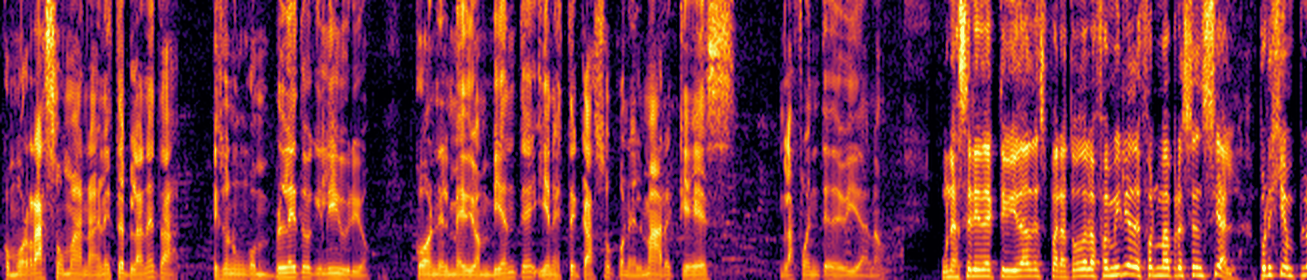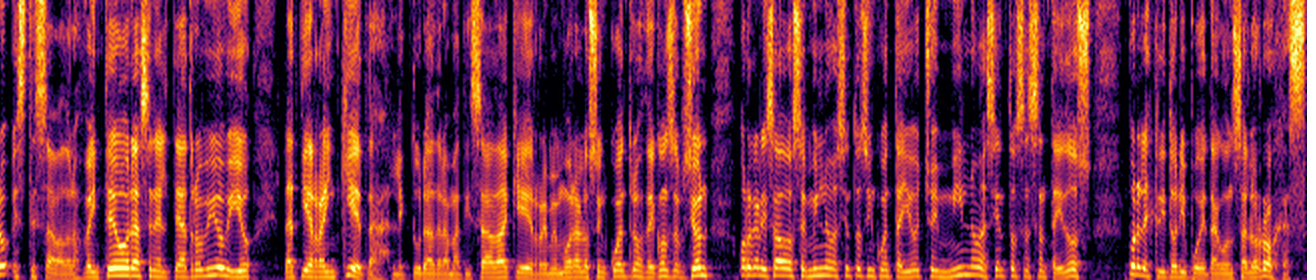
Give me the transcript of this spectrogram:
como raza humana en este planeta, es un completo equilibrio con el medio ambiente y en este caso con el mar, que es la fuente de vida, ¿no? Una serie de actividades para toda la familia de forma presencial. Por ejemplo, este sábado a las 20 horas en el Teatro Bio Bio, La Tierra Inquieta, lectura dramatizada que rememora los encuentros de Concepción organizados en 1958 y 1962 por el escritor y poeta Gonzalo Rojas.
